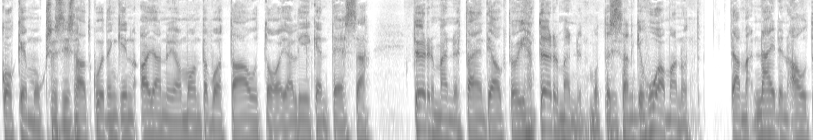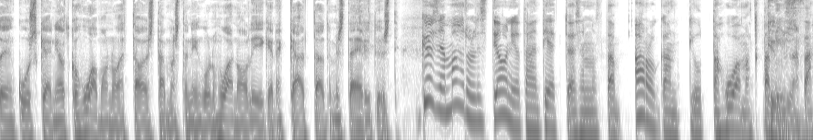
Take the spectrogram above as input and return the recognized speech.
kokemuksesi? Sä oot kuitenkin ajanut jo monta vuotta autoa ja liikenteessä törmännyt, tai en tiedä onko ihan törmännyt, mutta siis ainakin huomannut tämä, näiden autojen kuskeen, jotka huomannut, että olisi tämmöistä niin kuin huonoa liikennekäyttäytymistä erityisesti? Kyllä se mahdollisesti on jotain tiettyä semmoista arroganttiutta huomattavissa. Kyllä.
